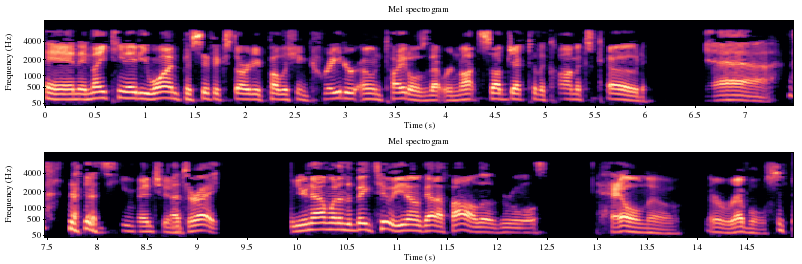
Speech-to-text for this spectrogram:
And in 1981, Pacific started publishing creator-owned titles that were not subject to the comics code, Yeah. as you mentioned. That's right. When you're not one of the big two, you don't gotta follow those rules. Hell no. They're rebels.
